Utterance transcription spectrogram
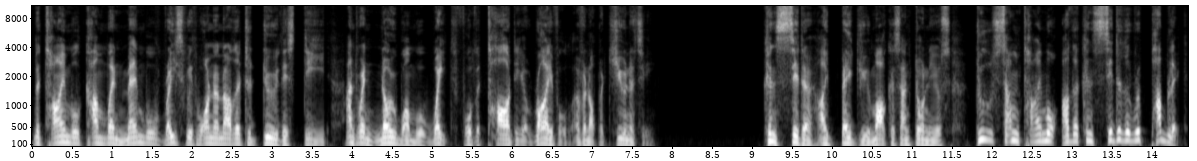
the time will come when men will race with one another to do this deed, and when no one will wait for the tardy arrival of an opportunity. Consider, I beg you, Marcus Antonius, do some time or other consider the Republic.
